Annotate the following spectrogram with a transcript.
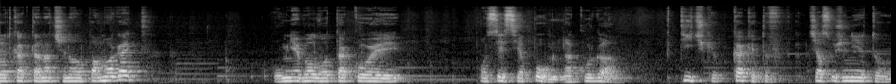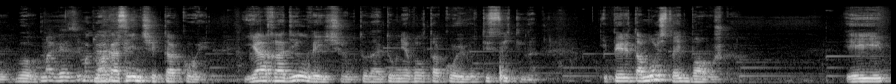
вот как-то начинал помогать. У меня был вот такой, вот здесь я помню, на Курган, птичка, как это, сейчас уже нету, был Магазин. магазинчик такой. Я ходил вечером туда, это у меня был такой, вот действительно. И передо мной стоит бабушка. И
